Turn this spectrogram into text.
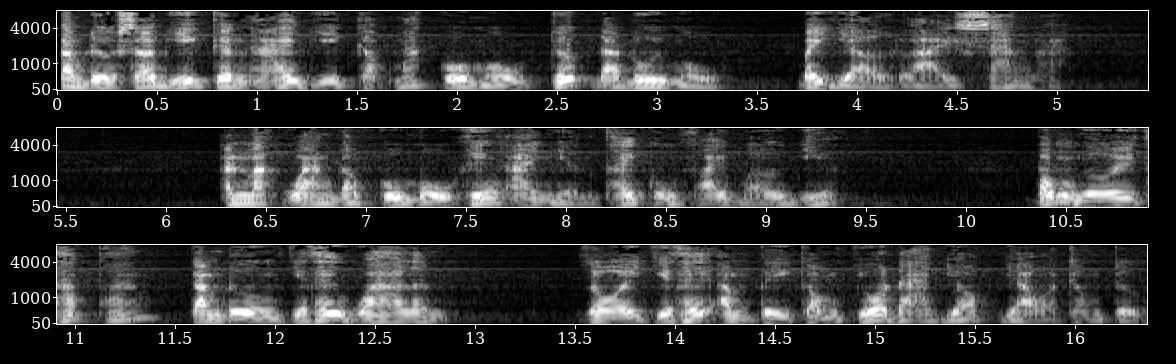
Tâm đường sở dĩ kinh hãi vì cặp mắt của mụ trước đã đuôi mù, bây giờ lại sáng ra. Ánh mắt quán độc của mụ khiến ai nhìn thấy cũng phải bở vía. Bóng người thấp thoáng, cam đường chỉ thấy qua lên, rồi chỉ thấy âm tỳ công chúa đã giọt vào ở trong trường.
